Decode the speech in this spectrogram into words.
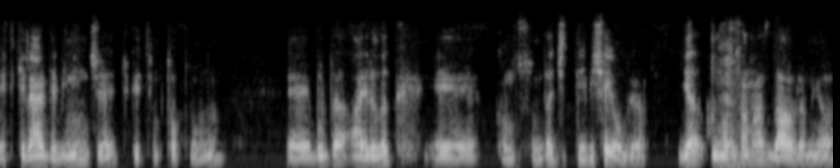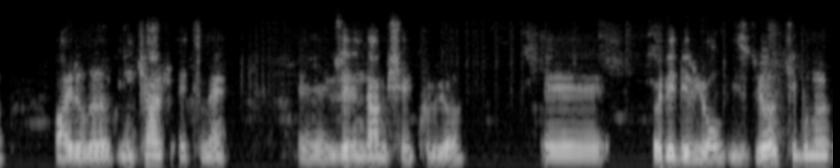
etkiler de binince tüketim toplumunun e, burada ayrılık e, konusunda ciddi bir şey oluyor. Ya umursamaz davranıyor, ayrılığı inkar etme e, üzerinden bir şey kuruyor. E, öyle bir yol izliyor ki bunu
